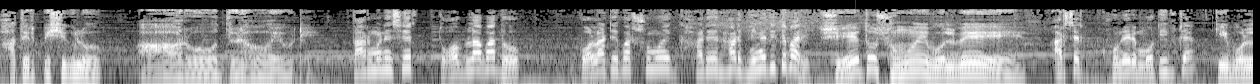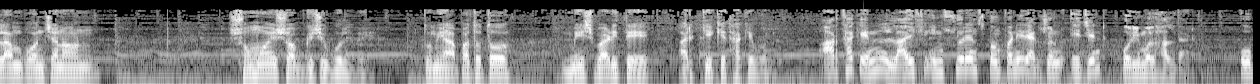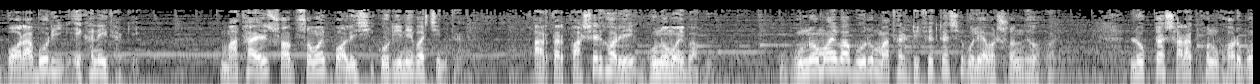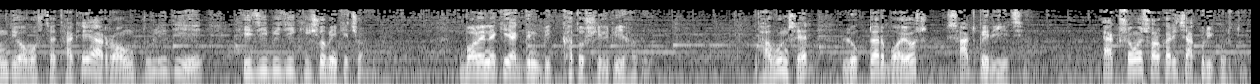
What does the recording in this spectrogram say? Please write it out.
হাতের পেশিগুলো আরও দৃঢ় হয়ে ওঠে। তার মানে স্যার তবলাবাদক গলা টেপার সময় ঘাড়ের হাড় ভেঙে দিতে পারে? সে তো সময় বলবে। আর স্যার খুনের মোটিভটা? কি বললাম পঞ্চানন? সময় সবকিছু বলবে। তুমি আপাতত মেষ বাড়িতে আর কে কে থাকে বলো। আর থাকেন লাইফ ইন্স্যুরেন্স কোম্পানির একজন এজেন্ট পরিমল হালদার। ও বরাবরই এখানেই থাকে। মাথায় সব সময় পলিসি করিয়ে নেবার চিন্তা। আর তার পাশের ঘরে গুণময় বাবু। গুণময় বাবুর মাথার ডিফেক্ট আছে বলে আমার সন্দেহ হয়। লোকটা সারাক্ষণ ঘরবন্দি অবস্থায় থাকে আর রং তুলি দিয়ে হিজিবিজি কিসব এঁকে চলে। বলে নাকি একদিন বিখ্যাত শিল্পী হবে। ভাবুন স্যার লোকটার বয়স ষাট পেরিয়েছে। একসময় সরকারি চাকুরি করত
